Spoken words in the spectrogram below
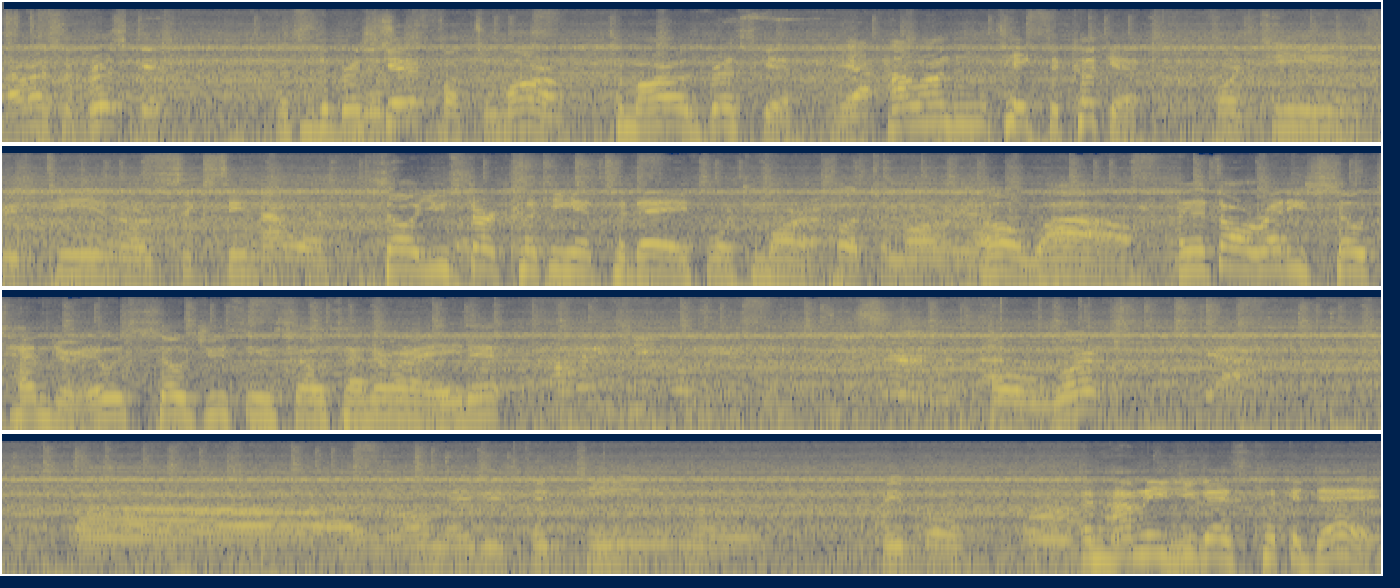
That was the brisket. This is the This brisket? is for tomorrow. Tomorrow's brisket. Yeah. How long does it take to cook it? 14, 15, or 16 hours So you start cooking it today for tomorrow? for tomorrow. Yeah. Oh wow. And it's already so tender. It was so juicy and so tender when I ate it. How many people do you, do you serve with that? For work, Yeah. uh, I don't know, maybe 15 or people. Or And how many do you guys cook a day?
